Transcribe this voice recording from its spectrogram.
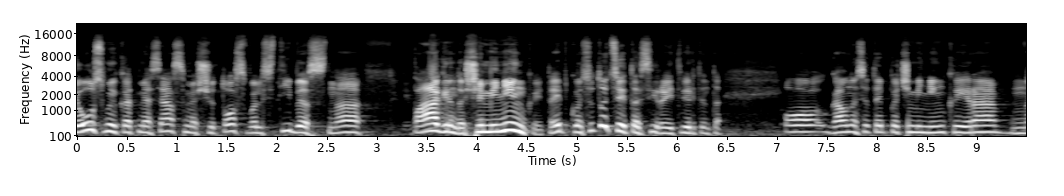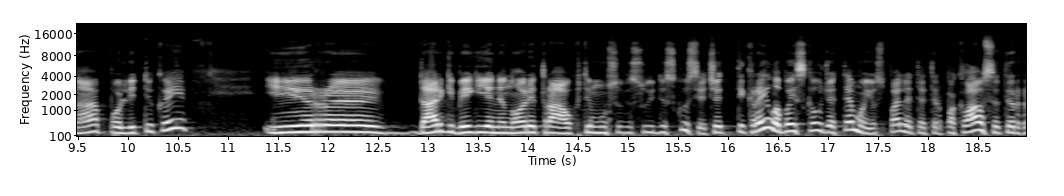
jausmui, kad mes esame šitos valstybės, na, pagrindas, šeimininkai. Taip, konstitucijai tas yra įtvirtinta. O gaunasi taip, kad šeimininkai yra, na, politikai ir dargi bėgi jie nenori traukti mūsų visų į diskusiją. Čia tikrai labai skaudžią temą jūs palėtėt ir paklausėt ir,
